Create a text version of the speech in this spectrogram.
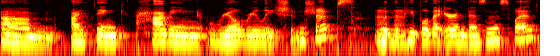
um, I think having real relationships mm-hmm. with the mm-hmm. people that you're in business with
